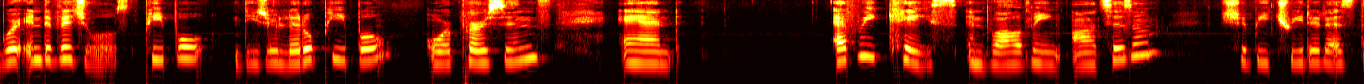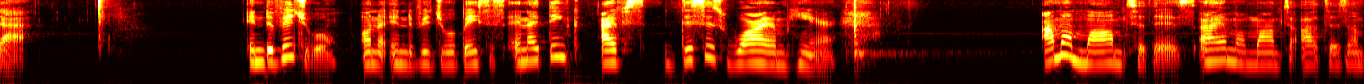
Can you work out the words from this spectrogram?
We're individuals. People, these are little people or persons, and every case involving autism should be treated as that individual on an individual basis. And I think I've this is why I'm here. I'm a mom to this. I am a mom to autism.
